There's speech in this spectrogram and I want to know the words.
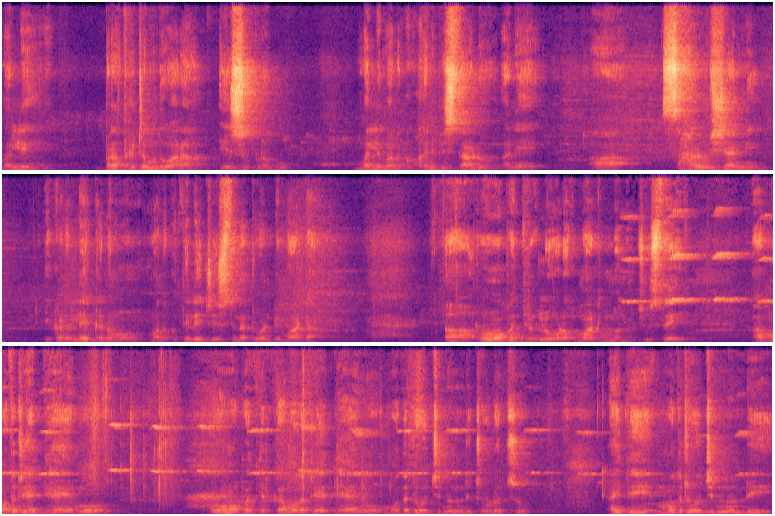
మళ్ళీ బ్రతకటం ద్వారా యేసు ప్రభు మళ్ళీ మనకు కనిపిస్తాడు అనే ఆ సారాంశాన్ని ఇక్కడ లేఖనము మనకు తెలియజేస్తున్నటువంటి మాట. ఆ రోమపత్రికలో కూడా ఒక మాటను మనం చూస్తే ఆ మొదటి అధ్యాయము రోమపత్రిక మొదటి అధ్యాయము మొదటి వచ్చిన నుండి చూడొచ్చు. అయితే మొదటి వచ్చిన నుండి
